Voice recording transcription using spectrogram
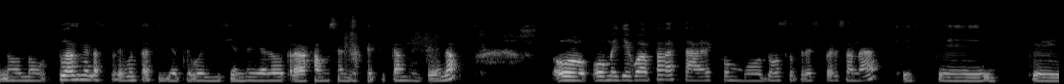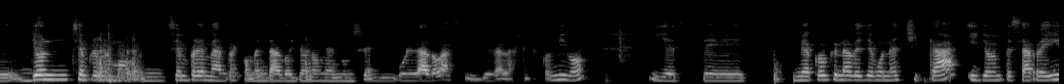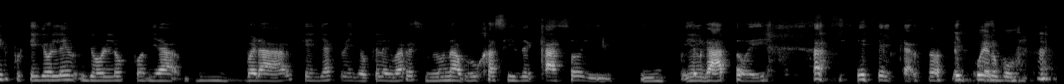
no, no, tú hazme las preguntas y yo te voy diciendo ya luego trabajamos energéticamente, ¿no? O, me llegó a pasar como dos o tres personas este, que yo siempre me, siempre me han recomendado, yo no me anuncio en ningún lado, así llega la gente conmigo. Y este, me acuerdo que una vez llegó una chica y yo empecé a reír porque yo, le, yo lo podía vibrar, que ella creyó que la iba a recibir una bruja así de caso y, y, y el gato y así el caso. El cuervo.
